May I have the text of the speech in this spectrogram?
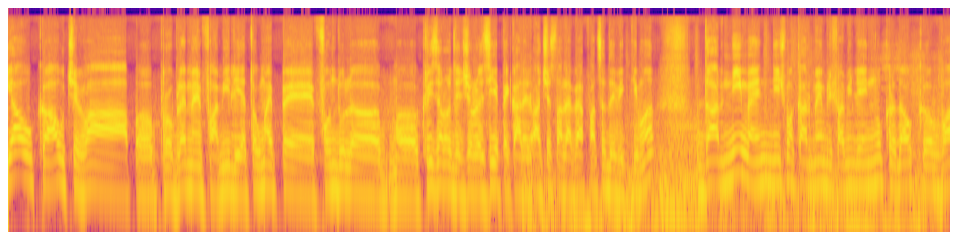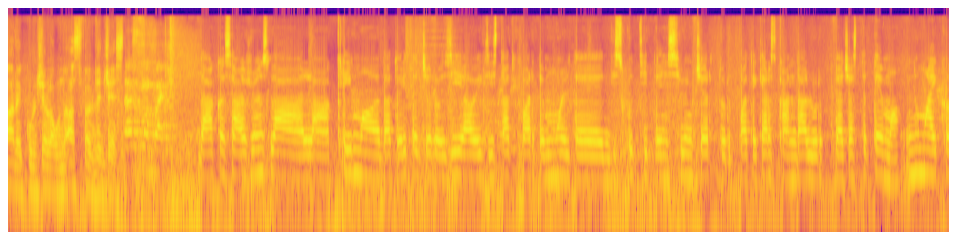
știau că au ceva uh, probleme în familie, tocmai pe fondul uh, uh, crizelor de gelozie pe care acesta le avea față de victimă, dar nimeni, nici măcar membrii familiei, nu credeau că va recurge la un astfel de gest. Dacă s-a ajuns la, la crimă datorită geloziei, au existat foarte multe discuții, tensiuni, certuri, poate chiar scandaluri pe această temă. Numai că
